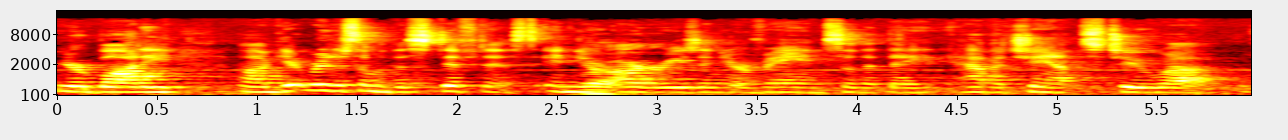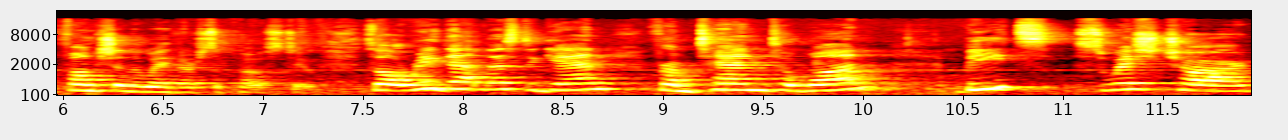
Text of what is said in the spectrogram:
your body uh, get rid of some of the stiffness in your Right. arteries and your veins, so that they have a chance to uh, function the way they're supposed to. So I'll read that list again from 10 to 1: beets, Swiss chard,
